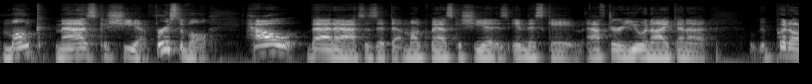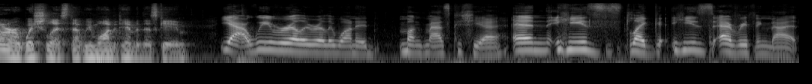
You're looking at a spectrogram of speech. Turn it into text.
Monk Maz Koshia. First of all, how badass is it that Monk Maz Koshia is in this game after you and I kind of put on our wish list that we wanted him in this game? Yeah, we really, really wanted Monk Maz Koshia, and he's like he's everything that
